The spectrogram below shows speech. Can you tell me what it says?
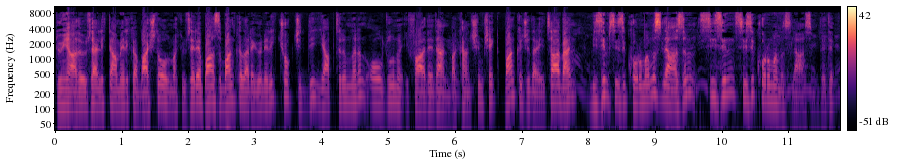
Dünyada özellikle Amerika başta olmak üzere bazı bankalara yönelik çok ciddi yaptırımların olduğunu ifade eden Bakan Şimşek, bankacılara hitaben bizim sizi korumamız lazım, sizin sizi korumanız lazım dedi.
